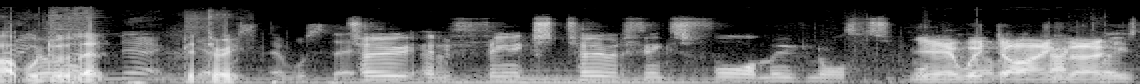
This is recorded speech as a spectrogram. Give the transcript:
Right, we'll do it then. Bit Yeah, three. we'll stay, we'll stay. Two and Phoenix two and Phoenix four. Move north. support Yeah, we're Roman dying, attack, though. please.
